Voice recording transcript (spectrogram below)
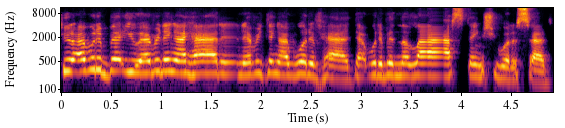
Dude, I would have bet you everything I had and everything I would have had. That would have been the last thing she would have said.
